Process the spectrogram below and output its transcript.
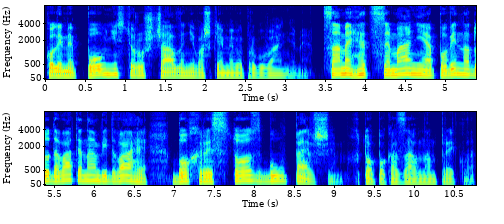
коли ми повністю розчавлені важкими випробуваннями? Саме Гетсеманія повинна додавати нам відваги, бо Христос був першим, хто показав нам приклад.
